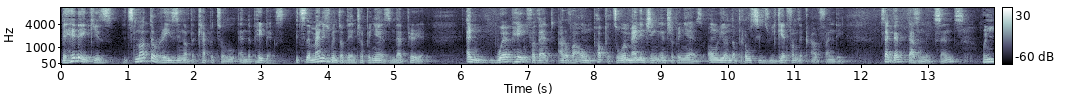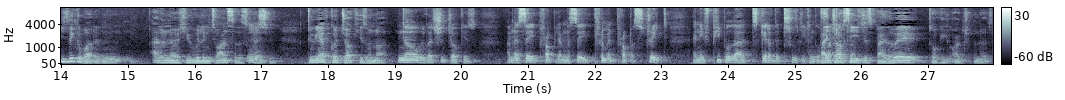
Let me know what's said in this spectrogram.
the headache is it's not the raising of the capital and the paybacks. It's the management of the entrepreneurs in that period. And we're paying for that out of our own pockets. So we're managing entrepreneurs only on the proceeds we get from the crowdfunding. It's like that doesn't make sense. When you think about it, and I don't know if you're willing to answer this Mm. question, do we have good jockeys or not? No, we got shit jockeys. I'm gonna say it properly. I'm gonna say it prim and proper, straight. And if people are scared of the truth, you can go By jockey, yourself. just by the way, talking entrepreneurs.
